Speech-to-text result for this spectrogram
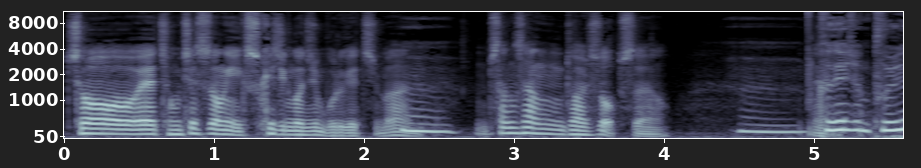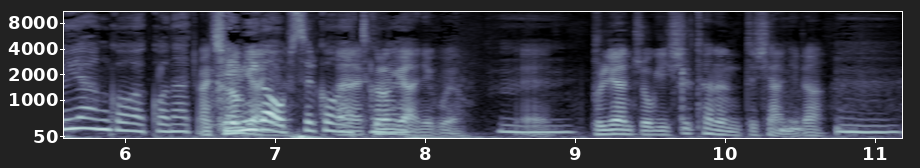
저의 정체성에 익숙해진 건지 모르겠지만 음, 상상도 할 수 없어요. 음, 네. 그게 좀 불리한 것 같거나 아니, 게 재미가 없을 것 아니, 같은 그런 게 아니고요. 음, 예, 불리한 쪽이 싫다는 뜻이 아니라 음,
